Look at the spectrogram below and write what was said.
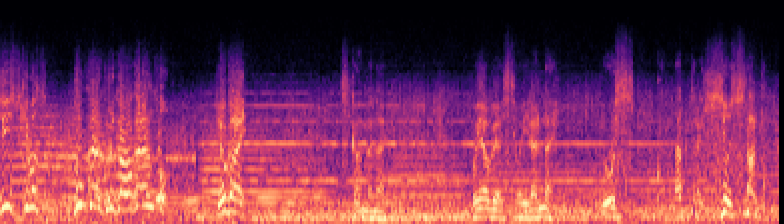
敵は進出機物どこから来るかわからんぞ了解時間がないぼやぼやしてはいられないよしこうなったら非常手段だ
